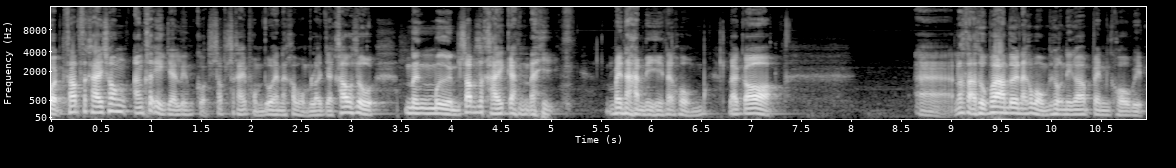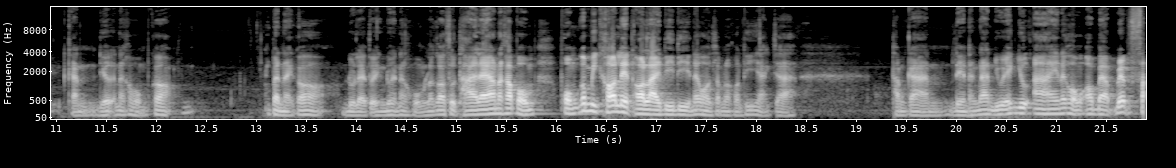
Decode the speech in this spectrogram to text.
กด Subscribe ช่องอังเคอเอกอย่าลืมกด Subscribe ผมด้วยนะครับผมเราจะเข้าสู่ 1 0,000 Subscribe กันในไม่นานนี้นะครับผม แล้วก็รักษาสุขภาพด้วยนะครับผมช่วงนี้ก็เป็นโควิด กันเยอะนะครับผมก็ไปไหนก็ดูแลตัวเองด้วยนะครับผมแล้วก็สุดท้ายแล้วนะครับผมผมก็มีคอร์สเรียนออนไลน์ดีๆนะครับผมสำหรับคนที่อยากจะทำการเรียนทางด้าน UX UI นะครับผมออกแบบเว็บไซ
